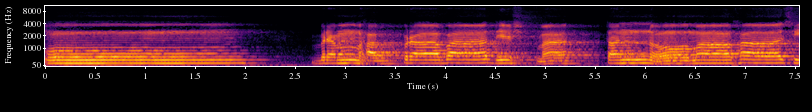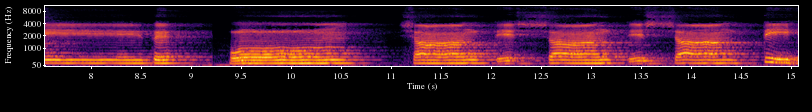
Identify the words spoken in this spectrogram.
ஓம். ब्रह्म प्रवादिष्म तन्नो माहासीत् ॐ शान्तिः शान्तिः शान्तिः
